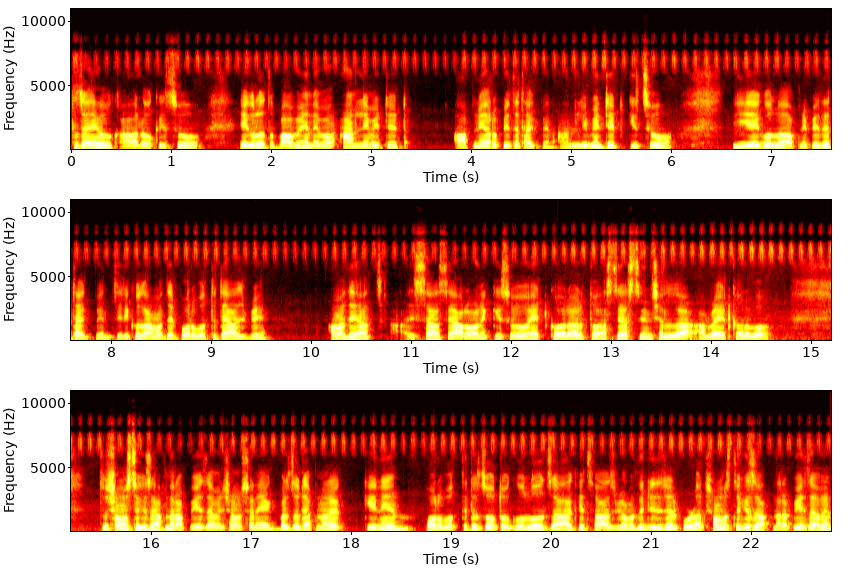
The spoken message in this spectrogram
তো যাই হোক আরও কিছু এগুলো তো পাবেন এবং আনলিমিটেড আপনি আরও পেতে থাকবেন আনলিমিটেড কিছু ইয়েগুলো আপনি পেতে থাকবেন যেগুলো আমাদের পরবর্তীতে আসবে আমাদের ইচ্ছা আছে আরও অনেক কিছু অ্যাড করার তো আস্তে আস্তে ইনশাল্লাহ আমরা অ্যাড করাবো তো সমস্ত কিছু আপনারা পেয়ে যাবেন, সমস্যা নেই। একবার যদি আপনারা কেনেন, পরবর্তীতে যতগুলো যা কিছু আসবে, আমাদের ডিজিটাল প্রোডাক্ট সমস্ত কিছু আপনারা পেয়ে যাবেন।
